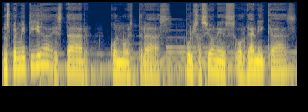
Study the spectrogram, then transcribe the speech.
nos permitía estar con nuestras pulsaciones orgánicas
